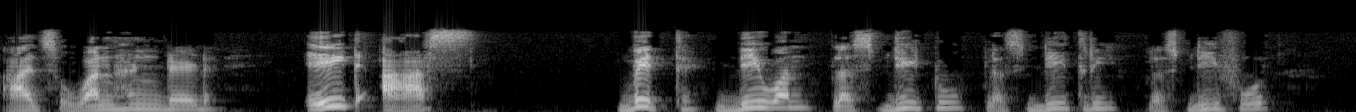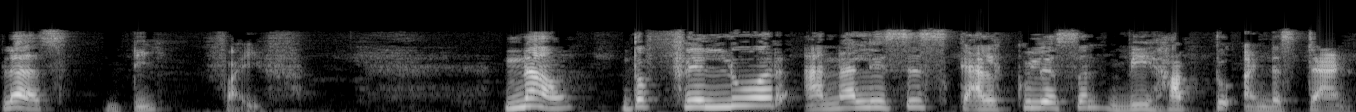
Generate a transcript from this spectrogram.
as 108 hours with D1 plus D2 plus D3 plus D4 plus D5. Now, the failure analysis calculation we have to understand.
